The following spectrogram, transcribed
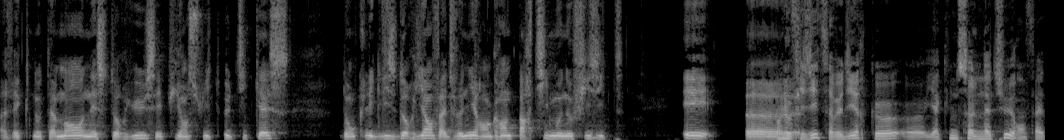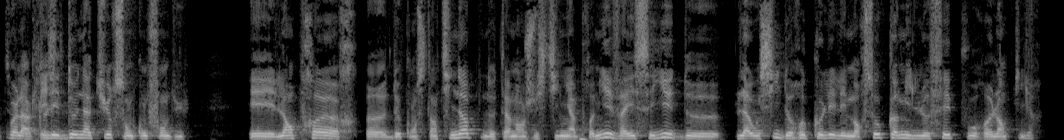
avec notamment Nestorius et puis ensuite Eutychès. Donc l'Église d'Orient va devenir en grande partie monophysite. Et monophysite, ça veut dire qu'il n'y a qu'une seule nature en fait. Voilà, que les deux natures sont confondues. Et l'empereur euh, de Constantinople, notamment Justinien Ier, va essayer de, là aussi de recoller les morceaux comme il le fait pour euh, l'Empire.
